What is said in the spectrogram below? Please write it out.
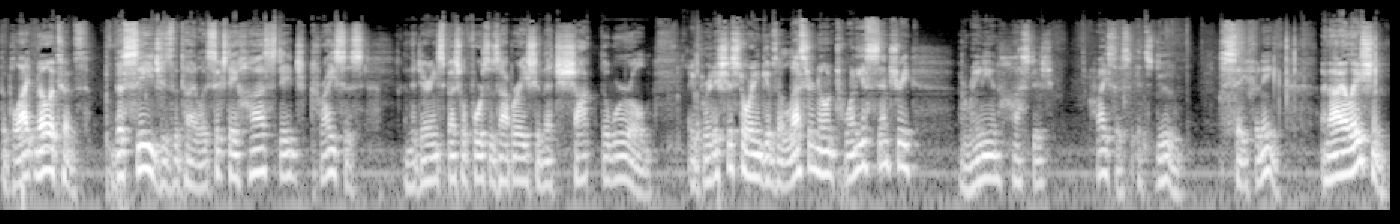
The Polite Militants. The Siege is the title. A six day hostage crisis and the daring special forces operation that shocked the world. A British historian gives a lesser known 20th century Iranian hostage crisis, it's due. Safety, annihilation.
